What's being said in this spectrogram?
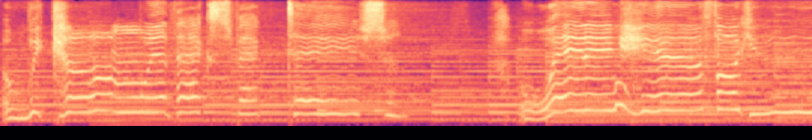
We come with expectation, waiting here for you.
